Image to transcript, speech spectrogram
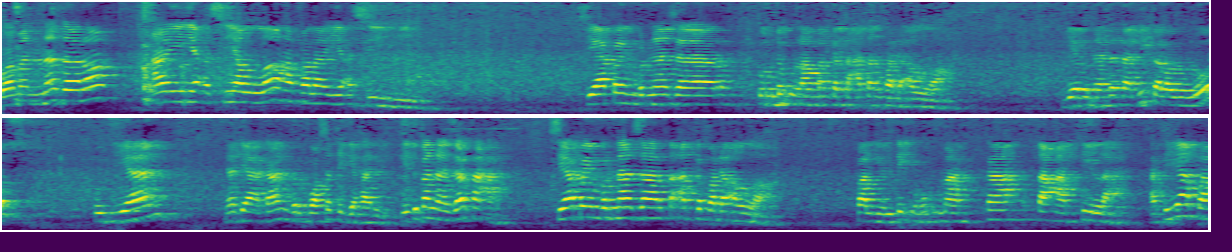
wa man nazara ayyasi Allah fala ya'sihi." Siapa yang bernazar untuk melakukan ketaatan pada Allah, dia bernazar tadi kalau lulus ujian nanti akan berpuasa tiga hari. Itu kan nazar taat. Siapa yang bernazar taat kepada Allah, falyuti'hu maka taatilah. Artinya apa?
